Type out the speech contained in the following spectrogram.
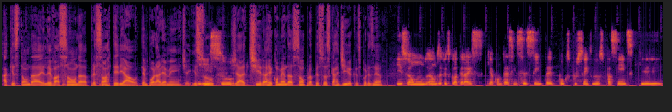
a questão da elevação da pressão arterial temporariamente, isso, isso já tira a recomendação para pessoas cardíacas, por exemplo? Isso é um, é um dos efeitos colaterais que acontece em 60 e poucos por cento dos pacientes que,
